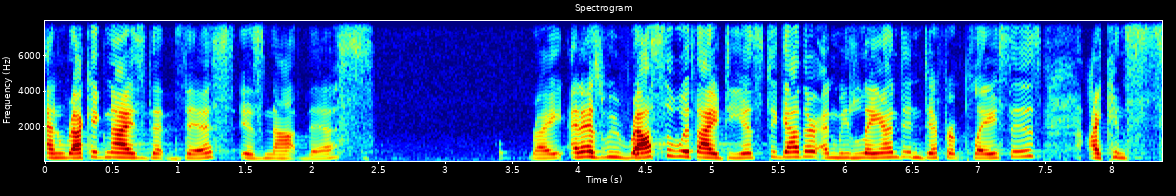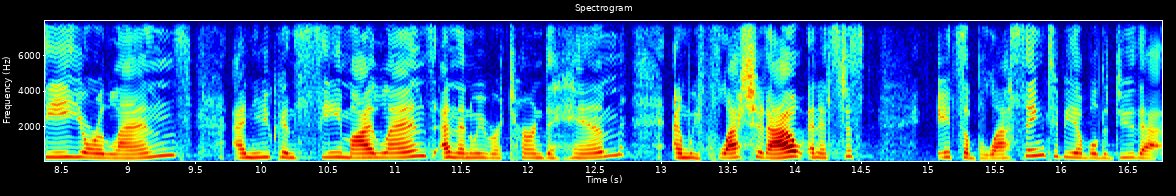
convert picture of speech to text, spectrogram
and recognize that this is not this. Right? And as we wrestle with ideas together and we land in different places, I can see your lens and you can see my lens, and then we return to Him and we flesh it out. And it's just, it's a blessing to be able to do that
